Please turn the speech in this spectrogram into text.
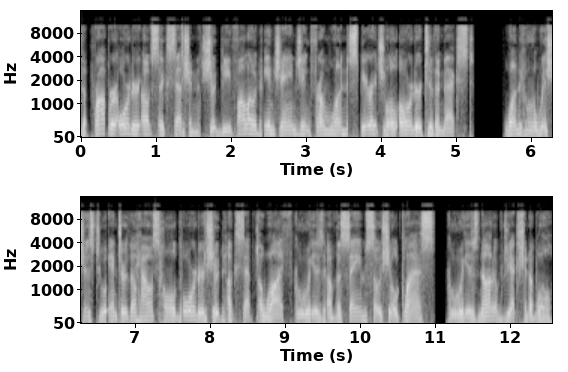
the proper order of succession should be followed in changing from one spiritual order to the next. One who wishes to enter the household order should accept a wife who is of the same social class, who is not objectionable,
